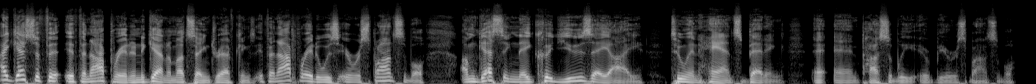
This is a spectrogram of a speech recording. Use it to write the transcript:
I guess if it, if an operator, and again, I'm not saying DraftKings, if an operator was irresponsible, I'm guessing they could use AI to enhance betting and, and possibly be irresponsible.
